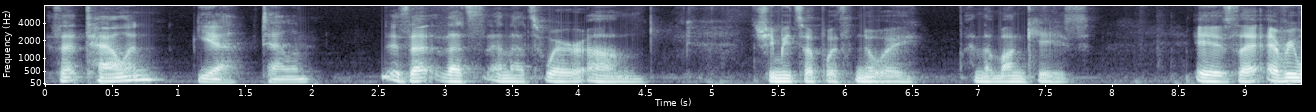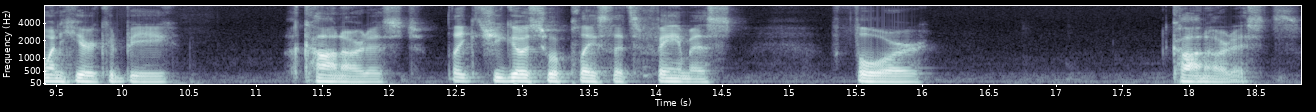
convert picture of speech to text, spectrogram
is that Talon. Yeah, Talon. Is that that's and that's where um, she meets up with Noi and the monkeys. Is that everyone here could be a con artist? Like she goes to a place that's famous for con artists.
